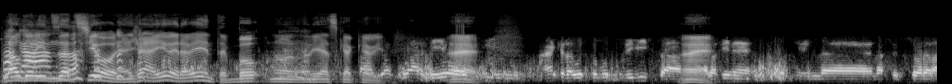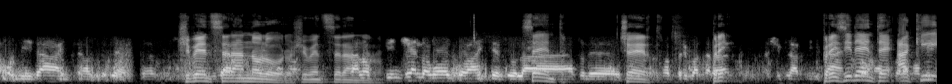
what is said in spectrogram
l'autorizzazione, cioè io veramente, boh, non, non riesco a capire. Guardi, io eh. anche da questo punto di vista, eh. alla fine il, l'assessore alla mobilità insieme al presidente ci penseranno loro, ci penseranno stanno spingendo molto anche sulla, Senta, sulle, certo. Pre- Presidente, a chi,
